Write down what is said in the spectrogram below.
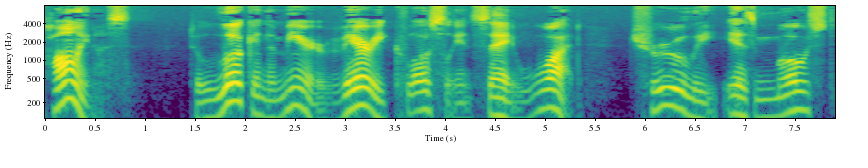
calling us to look in the mirror very closely and say, what truly is most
